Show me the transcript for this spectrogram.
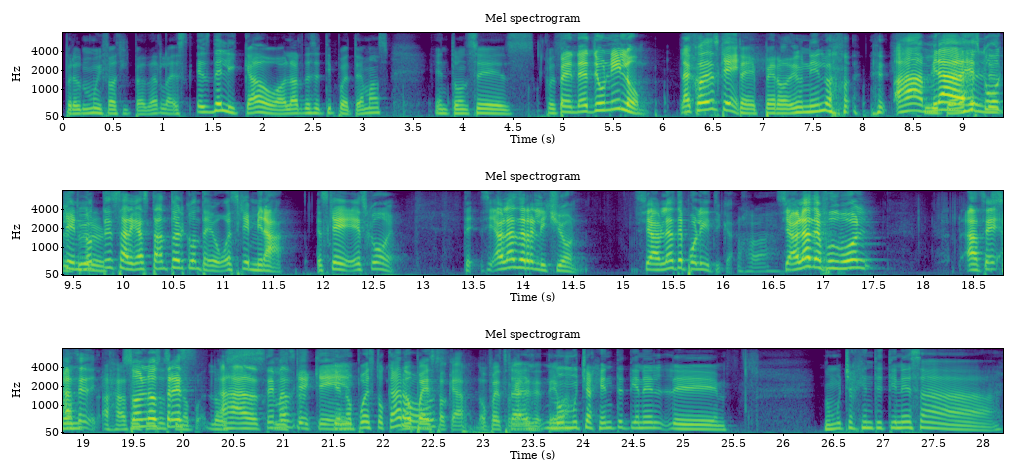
pero es muy fácil perderla. Es, es delicado hablar de ese tipo de temas. Entonces, pues... Prendés de un hilo. La cosa es que... te- pero de un hilo. Ajá, mira, Literal, es como que no te salgas tanto del contenido. Es que, mira, es que es como. te- si hablas de religión, si hablas de política, si hablas de fútbol, hace, Son- hace- ajá, son, son los que tres no los- ajá, temas los que, que- no puedes tocar, No ¿o puedes vos? tocar, no puedes O sea, tocar ese no tema. mucha gente tiene eh, no mucha gente tiene esa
